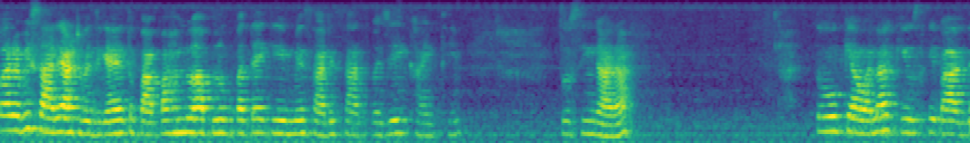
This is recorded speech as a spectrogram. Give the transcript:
पर अभी साढ़े आठ बज गए हैं। तो पापा, हम लोग, आप लोग पता है कि मैं साढ़े सात बजे ही खाई थी तो सिंगारा। तो क्या हुआ ना कि उसके बाद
